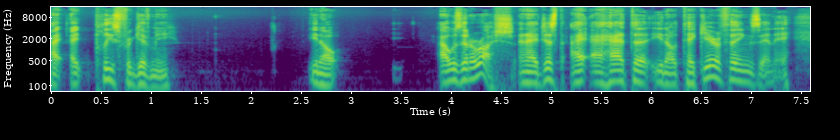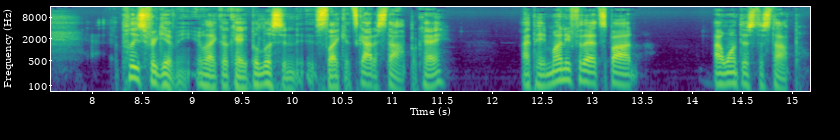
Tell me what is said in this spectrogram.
I, I please forgive me. You know, I was in a rush and I just I, I had to you know take care of things and eh, please forgive me. You're like, okay, but listen, it's like it's got to stop. Okay, I pay money for that spot. I want this to stop.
